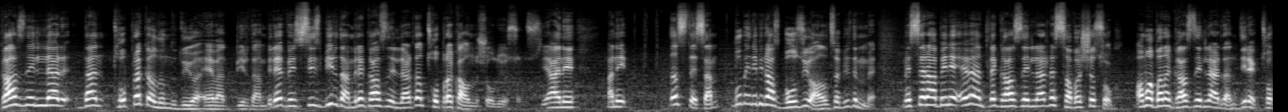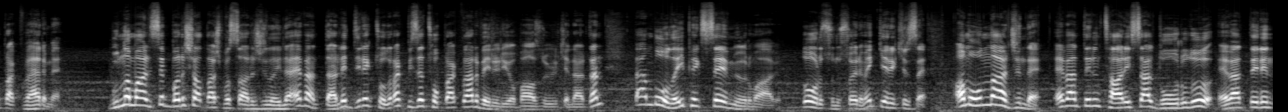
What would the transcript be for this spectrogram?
Gaznelilerden toprak alındı diyor event birdenbire ve siz birdenbire Gaznelilerden toprak almış oluyorsunuz. Yani hani nasıl desem bu beni biraz bozuyor anlatabildim mi? Mesela beni eventle Gaznelilerle savaşa sok ama bana Gaznelilerden direkt toprak verme. Bunda maalesef barış antlaşması aracılığıyla eventlerle direkt olarak bize topraklar veriliyor bazı ülkelerden. Ben bu olayı pek sevmiyorum abi. Doğrusunu söylemek gerekirse. Ama onun haricinde eventlerin tarihsel doğruluğu, eventlerin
